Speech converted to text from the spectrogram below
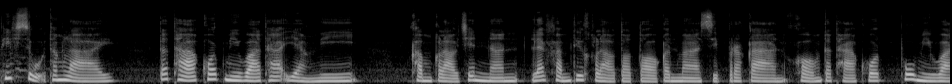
ภิกษุทั้งหลาย ตถาคตมีวาทะอย่างนี้คำกล่าวเช่นนั้น และคำที่กล่าวต่อๆกันมาสิบประการของตถาคตผู้มีวา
